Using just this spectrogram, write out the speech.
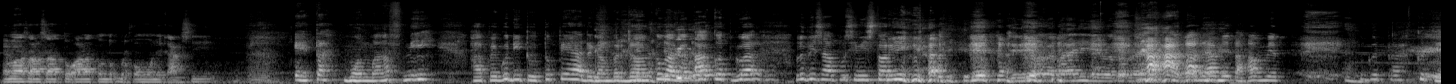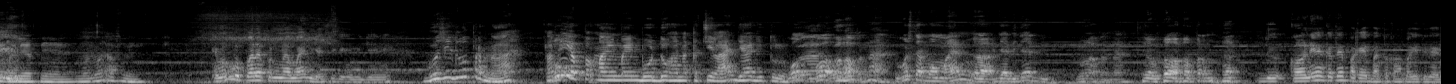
emang salah satu alat untuk berkomunikasi eh tah mohon maaf nih. HP gue ditutup ya ada gambar jelangkung agak takut gua. Lu bisa hapusin story nggak? Jadi wallpaper aja jadi aja. ada amit amit. Gue takut ya ngeliatnya mohon maaf nih. Emang lu pada pernah main gak sih kayak gini gini gue sih dulu pernah tapi ya main-main bodoh anak kecil aja gitu loh. Gua gua nggak pernah. gua setiap mau main nggak jadi jadi Gue gak pernah. nggak nggak pernah. Kalau ini kan katanya pakai batu kelapa gitu kan.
